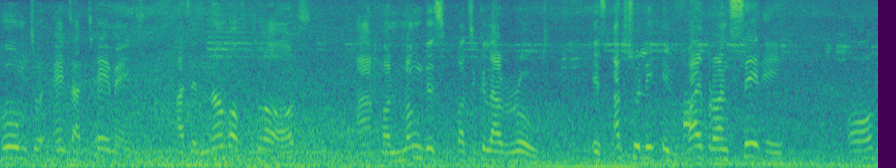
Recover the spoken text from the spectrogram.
home to entertainment as a number of clubs are along this particular road. It's actually a vibrant city of,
